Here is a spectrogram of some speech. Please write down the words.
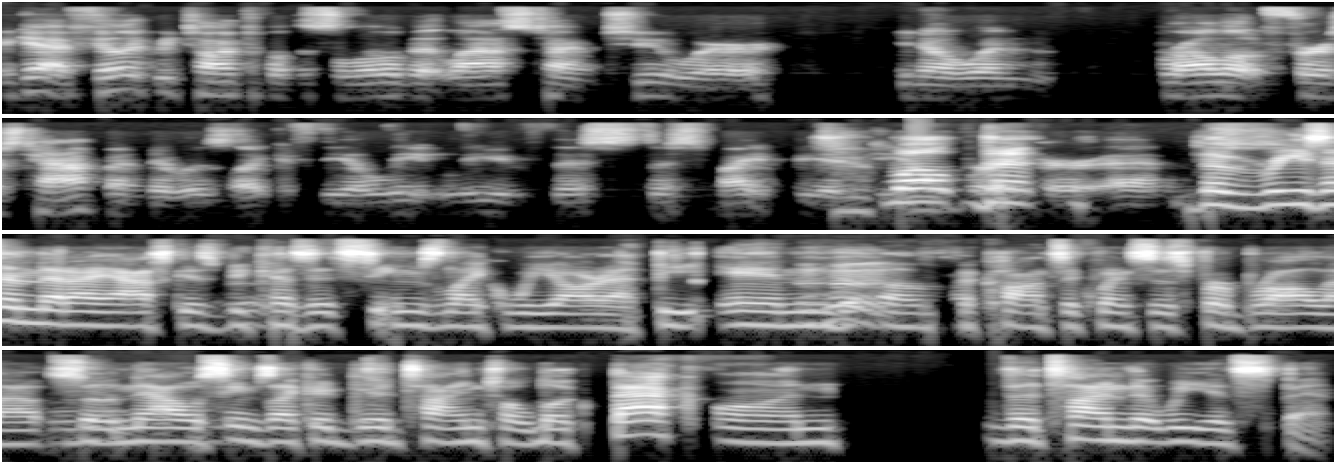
again, I feel like we talked about this a little bit last time too, where you know when Brawlout first happened, it was like if the elite leave, this this might be a deal Well, the- and The reason that I ask is because it seems like we are at the end Mhm. of the consequences for brawl out. So Mhm. now seems like a good time to look back on the time that we had spent.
